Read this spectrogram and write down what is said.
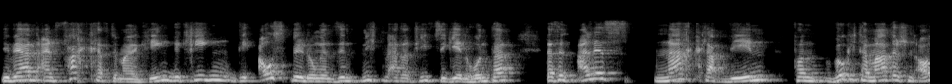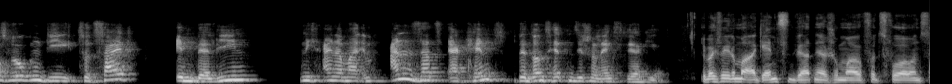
Wir werden einen Fachkräftemangel kriegen. Wir kriegen, die Ausbildungen sind nicht mehr attraktiv, sie gehen runter. Das sind alles Nachklappwehen von wirklich dramatischen Auswirkungen, die zurzeit in Berlin nicht einer mal im Ansatz erkennt, denn sonst hätten sie schon längst reagiert. Ich möchte noch mal ergänzen, wir hatten ja schon mal kurz vorher uns,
